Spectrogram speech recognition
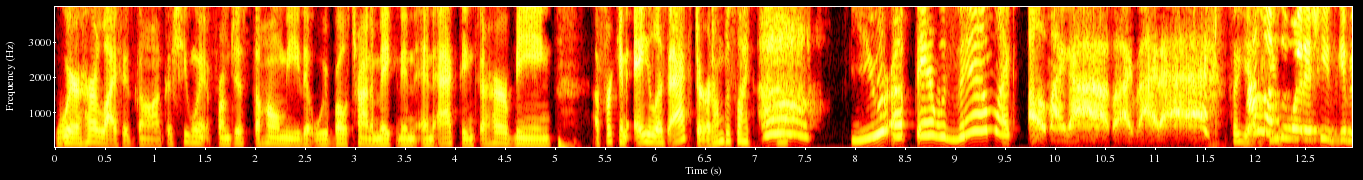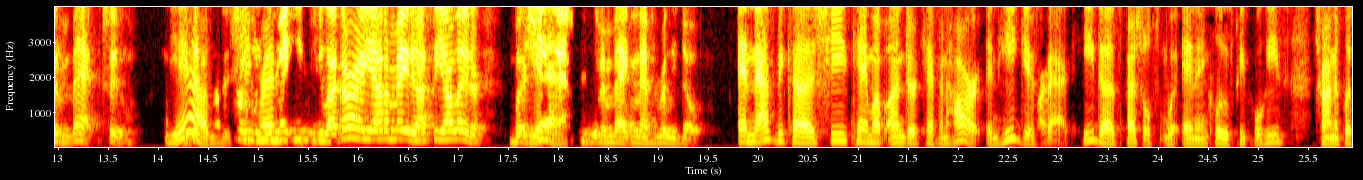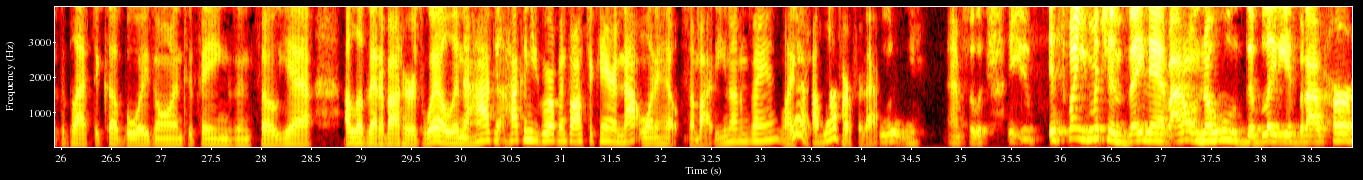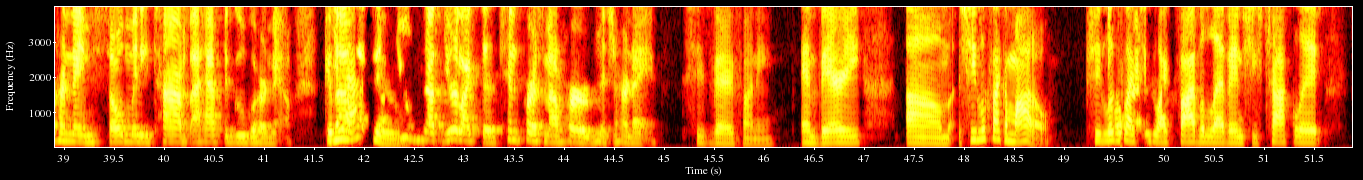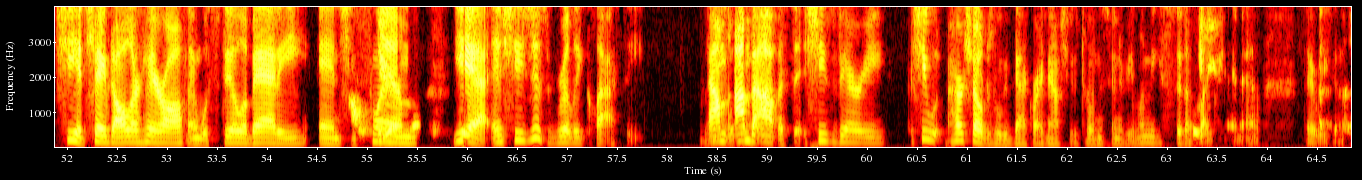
where her life has gone because she went from just the homie that we're both trying to make it in, and acting to her being a freaking A-list actor. And I'm just like, oh, you're up there with them? Like, oh my god, I'm so excited! So yeah, I love the way that she's giving back too. yeah, she ready. you be like, all right, I done made it. I see y'all later. But she's Yeah. actually giving back, and that's really dope. And that's because she came up under Kevin Hart, and he gives Right. back. He does specials and includes people. He's trying to put the Plastic Cup Boyz on to things, and so yeah, I love that about her as well. And how can- how can you grow up in foster care and not want to help somebody? You know what I'm saying? Like Yeah. I love her for that. Absolutely. Absolutely. You, it's funny you mentioned Zainab. I don't know who the lady is, but I've heard her name so many times. I have to Google her now because you you're like the tenth person I've heard mention her name. She's very funny and very. Um, she looks like a model. She looks like she's like five eleven. She's chocolate. She had shaved all her hair off and was still a baddie, and she's Oh, slim. Yeah, and she's just really classy. I'm I'm the opposite. She's very she her shoulders will be back right now. if She was doing this interview. Let me sit up like Zainab. There we go.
